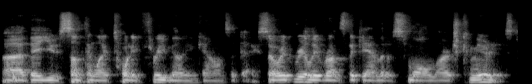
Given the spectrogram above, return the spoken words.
Uh, they use something like 23 million gallons a day. So it really runs the gamut of small and large communities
